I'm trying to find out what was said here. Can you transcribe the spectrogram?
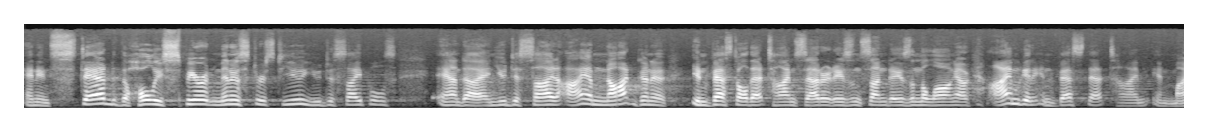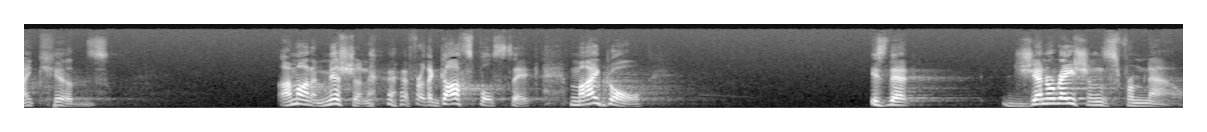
And instead, the Holy Spirit ministers to you, you disciples, and, uh, and you decide, I am not going to invest all that time, Saturdays and Sundays and the long hours. I'm going to invest that time in my kids. I'm on a mission for the gospel's sake. My goal is that generations from now,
